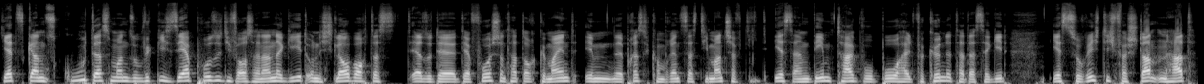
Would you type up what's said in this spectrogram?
jetzt ganz gut, dass man so wirklich sehr positiv auseinandergeht und ich glaube auch, dass, also der, der Vorstand hat auch gemeint in der Pressekonferenz, dass die Mannschaft erst an dem Tag, wo Bo halt verkündet hat, dass er geht, erst so richtig verstanden hat,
